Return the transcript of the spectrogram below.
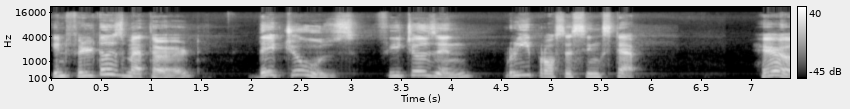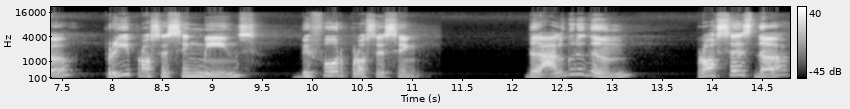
In filters method, they choose features in pre-processing step. Here, pre-processing means before processing. The algorithm process the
